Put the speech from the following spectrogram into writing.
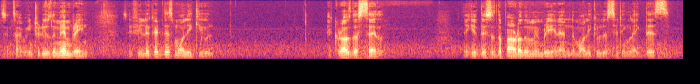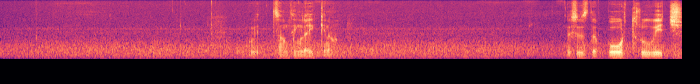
since I have introduced the membrane. So, if you look at this molecule across the cell like if this is the part of the membrane and the molecule is sitting like this with something like you know this is the pore through which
